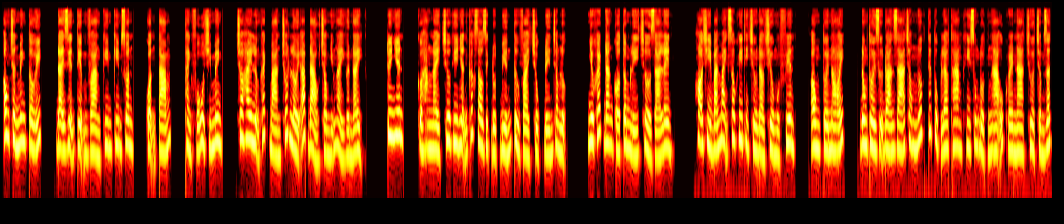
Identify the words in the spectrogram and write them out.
Ông Trần Minh Tới, đại diện tiệm vàng Kim Kim Xuân, quận 8, thành phố Hồ Chí Minh, cho hay lượng khách bán chốt lời áp đảo trong những ngày gần đây. Tuy nhiên, cửa hàng này chưa ghi nhận các giao dịch đột biến từ vài chục đến trăm lượng. Nhiều khách đang có tâm lý chờ giá lên. Họ chỉ bán mạnh sau khi thị trường đảo chiều một phiên, ông Tới nói, đồng thời dự đoán giá trong nước tiếp tục leo thang khi xung đột Nga-Ukraine chưa chấm dứt.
